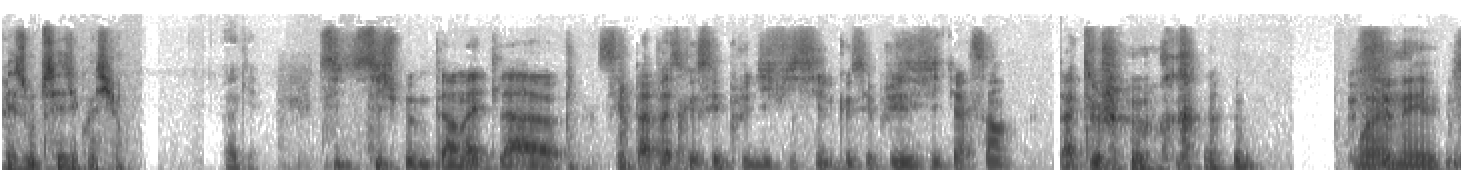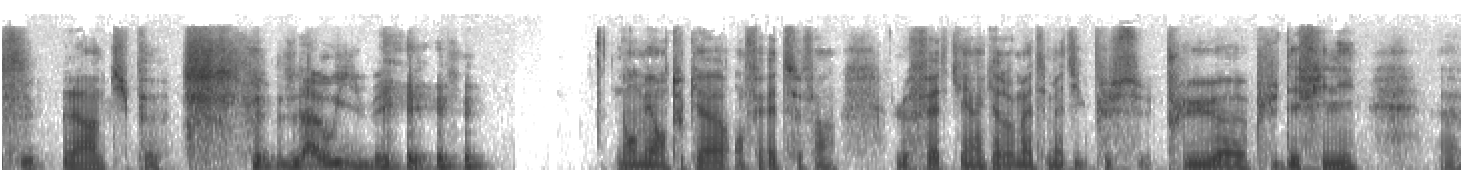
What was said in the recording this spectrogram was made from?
résoudre ces équations. Si, je peux me permettre, là, euh, c'est pas parce que c'est plus difficile que c'est plus efficace. Hein. Pas toujours. ouais, mais là, un petit peu. là, oui, mais. non, mais en tout cas, en fait, enfin, le fait qu'il y ait un cadre mathématique plus, plus, euh, plus défini euh,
